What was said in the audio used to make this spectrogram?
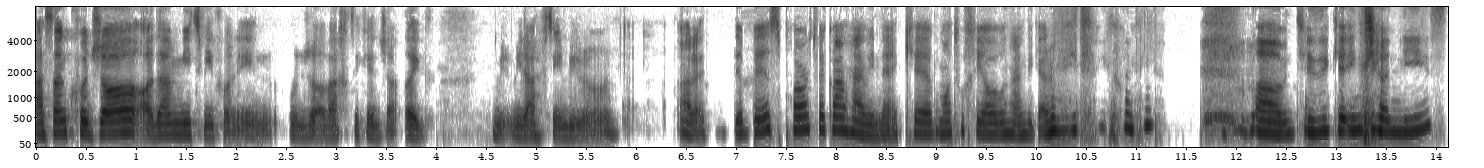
اصلا کجا آدم میت می‌کنین اونجا وقتی که جا... like می- می‌رفتین بیرون؟ آره the best part فکر همینه که ما تو خیابون همدیگه رو میت می‌کنیم. چیزی که اینجا نیست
